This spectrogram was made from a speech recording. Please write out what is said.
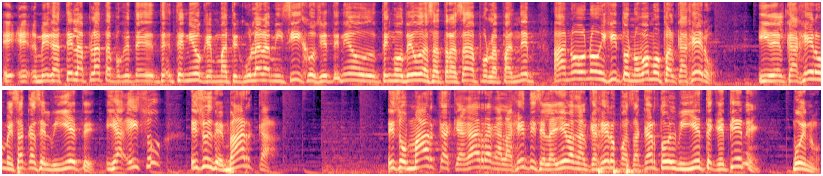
eh, eh, me gasté la plata porque he tenido que matricular a mis hijos y he tenido, tengo deudas atrasadas por la pandemia. Ah, no, no, hijito, nos vamos para el cajero y del cajero me sacas el billete. Ya, eso, eso es de marca. Esos marcas que agarran a la gente y se la llevan al cajero para sacar todo el billete que tienen. Bueno,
